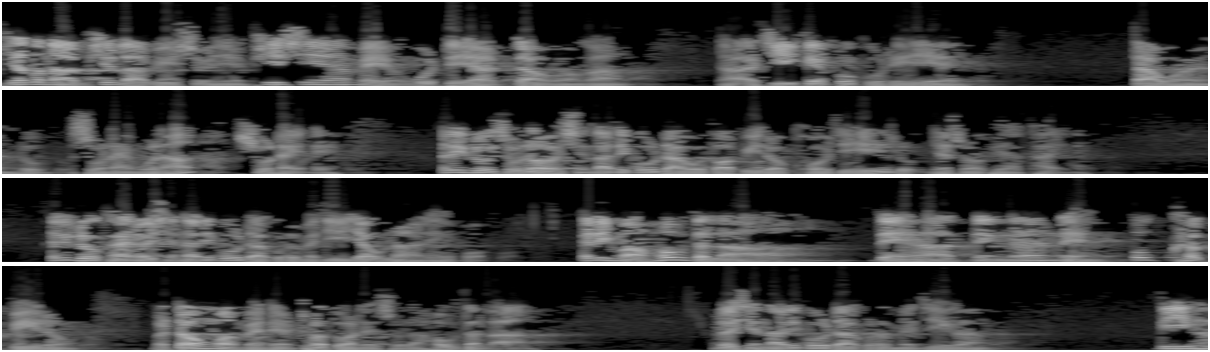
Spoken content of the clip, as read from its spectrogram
ပြဿနာဖြစ်လာပြီဆိုရင်ဖြည့်ရှင်းရမယ့်ဝတ္တရားတာဝန်ကဒါအကြီးအကဲပုဂ္ဂိုလ်တွေရဲ့တာဝန်လို့ဆိုနိုင်ဘူးလားဆိုနိုင်တယ် အဲ့ဒီလိုဆိုတော့ရှင်သာရိပုတ္တရာကိုသွားပြီးတော့ခေါ်ကြည့်လို့မြတ်စွာဘုရားခိုင်းတယ်အဲ့ဒီလိုခိုင်းတော့ရှင်သာရိပုတ္တရာကိုရမကြီးရောက်လာတယ်ပေါ့အဲ့ဒီမှာဟုတ်သလားသင်ဟာသင်္ကန်းနဲ့ပုတ်ခတ်ပြီးတော့မတောင်းမှမဲနဲ့ထွက်သွားတယ်ဆိုတာဟုတ်သလားအဲ့တော့ရှင်သာရိပုတ္တရာကိုရမကြီးကတိဟ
